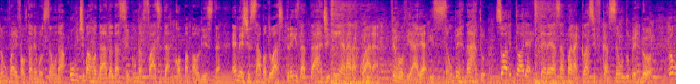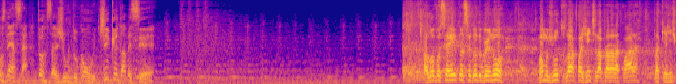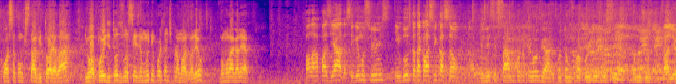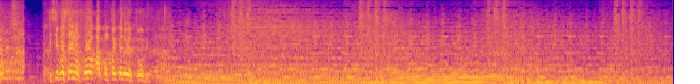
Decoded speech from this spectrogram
não vai faltar emoção na última rodada da segunda fase da Copa Paulista. É neste sábado às três da tarde em Araraquara, Ferroviária e São Bernardo. Só a vitória interessa para a classificação do Bernô. Vamos nessa, torça junto com o Tigre do ABC. Alô, você aí, torcedor do Bernô. Vamos juntos lá com a gente lá para Araraquara, para que a gente possa conquistar a vitória lá. E o apoio de todos vocês é muito importante para nós, valeu? Vamos lá, galera. Fala rapaziada, seguimos firmes em busca da classificação. É nesse sábado contra o Ferroviário. Contamos com o apoio de todos vocês. Tamo junto. Valeu. E se você não for, acompanhe pelo YouTube.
